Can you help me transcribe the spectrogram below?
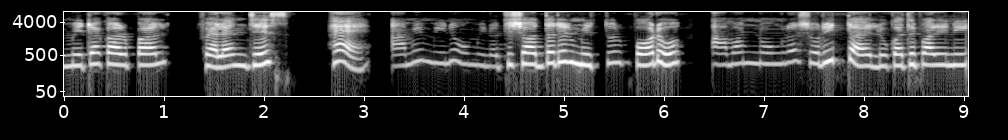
metacarpal, phalanges. হ্যাঁ আমি মিনু মিনতি সর্দারের মৃত্যুর পরও আমার নোংরা শরীরটা লুকাতে পারিনি।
